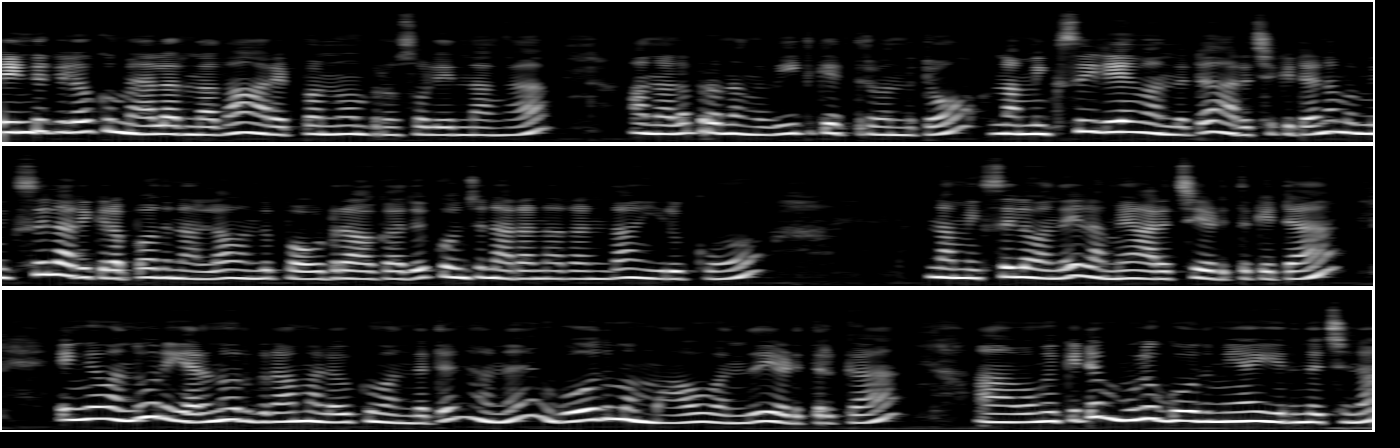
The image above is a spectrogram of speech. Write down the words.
ரெண்டு கிலோவுக்கு மேலே இருந்தால் தான் அரைப்பணும் அப்புறம் சொல்லியிருந்தாங்க. அதனால் அப்புறம் நாங்கள் வீட்டுக்கு எடுத்துகிட்டு வந்துட்டோம். நான் மிக்சிலே வந்துட்டு அரைச்சிக்கிட்டேன். நம்ம மிக்சியில் அரைக்கிறப்போ அது நல்லா வந்து பவுடர் ஆகாது. கொஞ்சம் நர நரன்னு தான் இருக்கும். நான் மிக்சியில் வந்து எல்லாமே அரைச்சி எடுத்துக்கிட்டேன். இங்கே வந்து ஒரு இரநூறு கிராம் அளவுக்கு வந்துட்டு நான் கோதுமை மாவு வந்து எடுத்திருக்கேன். உங்ககிட்ட முழு கோதுமையாக இருந்துச்சுன்னா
